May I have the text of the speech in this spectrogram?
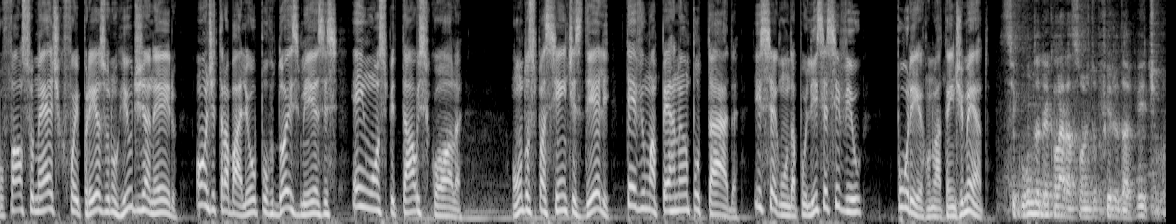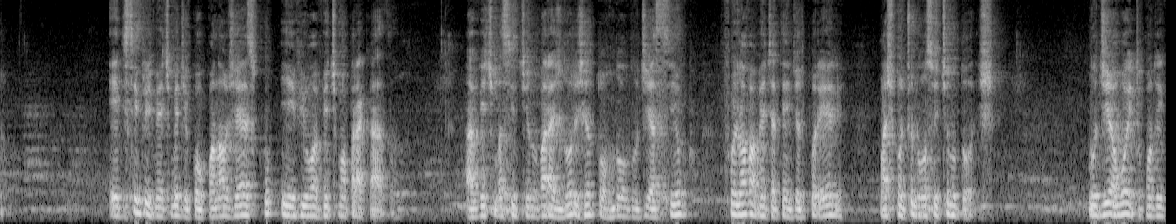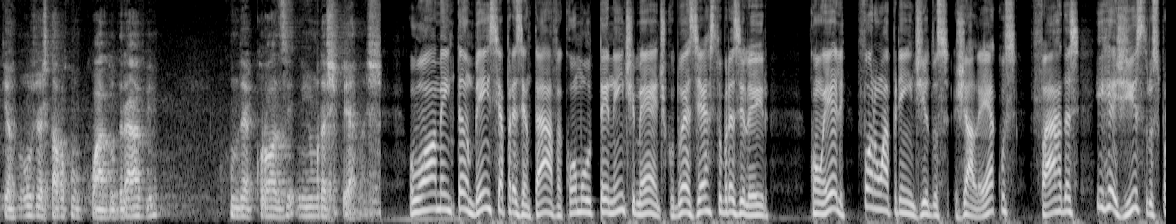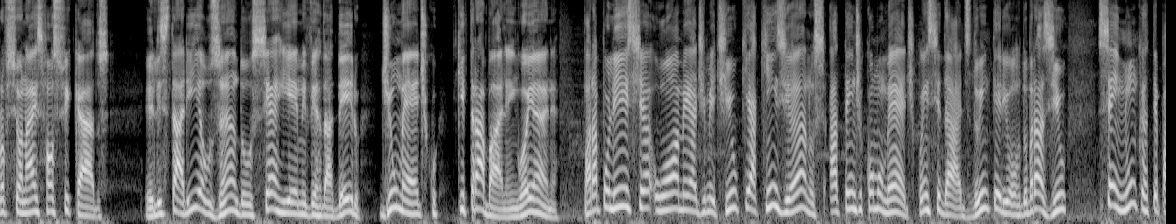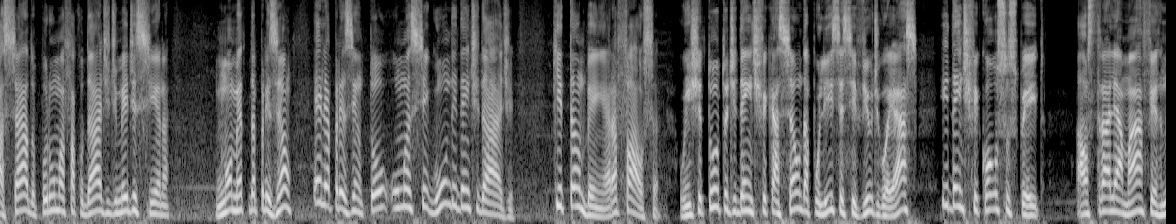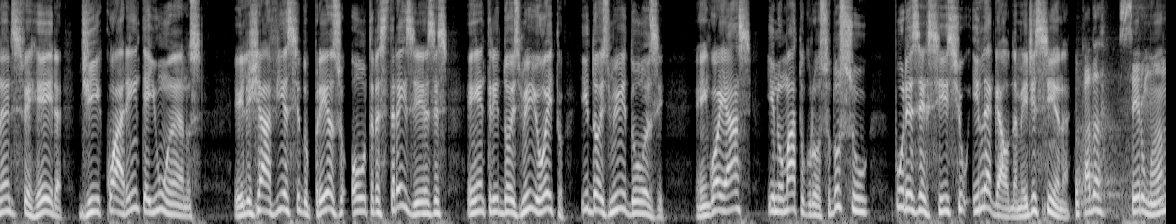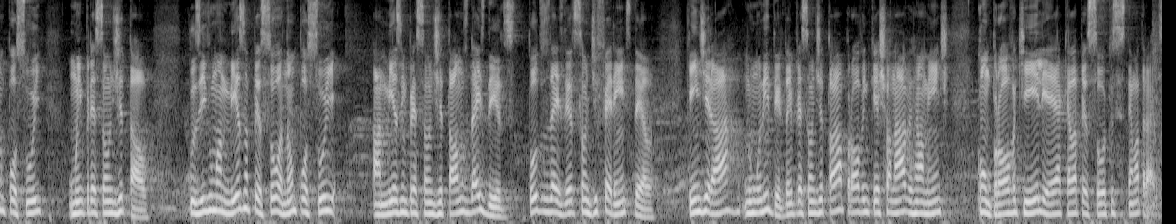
O falso médico foi preso no Rio de Janeiro, onde trabalhou por dois meses em um hospital escola. Um dos pacientes dele teve uma perna amputada e, segundo a Polícia Civil, por erro no atendimento. Segundo declarações do filho da vítima, ele simplesmente medicou com analgésico e enviou a vítima para casa. A vítima, sentindo várias dores, retornou no dia 5, foi novamente atendido por ele, mas continuou sentindo dores. No dia 8, quando internou, já estava com um quadro grave, com necrose em uma das pernas. O homem também se apresentava como tenente médico do Exército Brasileiro. Com ele foram apreendidos jalecos, fardas e registros profissionais falsificados. Ele estaria usando o CRM verdadeiro de um médico que trabalha em Goiânia. Para a polícia, o homem admitiu que há 15 anos atende como médico em cidades do interior do Brasil, sem nunca ter passado por uma faculdade de medicina. No momento da prisão, ele apresentou uma segunda identidade, que também era falsa. O Instituto de Identificação da Polícia Civil de Goiás identificou o suspeito, Australiamar Fernandes Ferreira, de 41 anos. Ele já havia sido preso outras três vezes entre 2008 e 2012, em Goiás e no Mato Grosso do Sul, por exercício ilegal da medicina. Cada ser humano possui uma impressão digital. Inclusive, uma mesma pessoa não possui a mesma impressão digital nos 10 dedos. Todos os 10 dedos são diferentes dela. Quem dirá no mundo inteiro? Então, a impressão digital é uma prova inquestionável, realmente comprova que ele é aquela pessoa que o sistema traz.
